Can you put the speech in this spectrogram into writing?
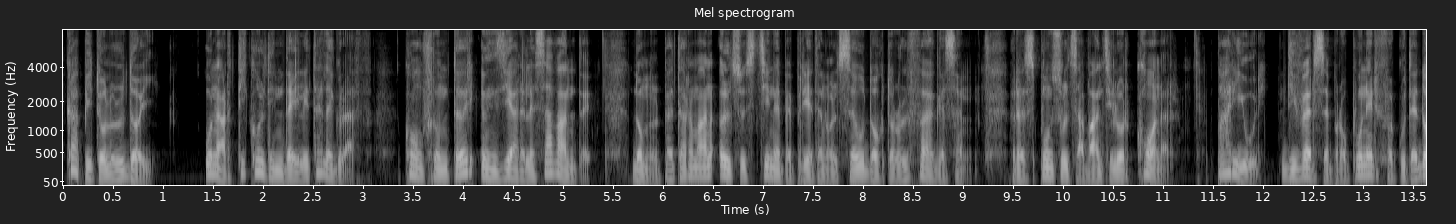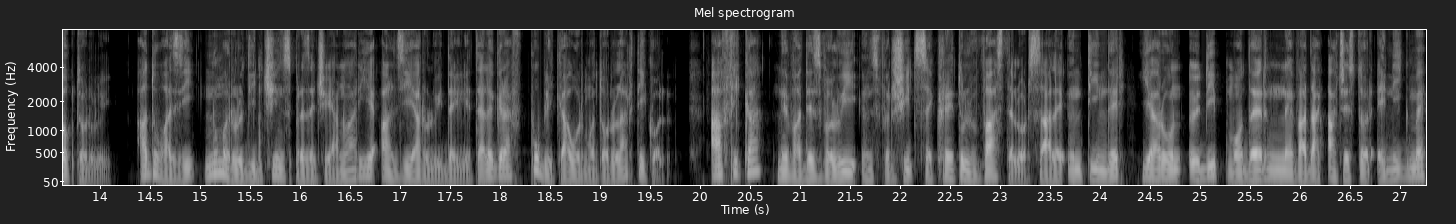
Capitolul 2. Un articol din Daily Telegraph. Confruntări în ziarele savante. Domnul Peterman îl susține pe prietenul său, doctorul Ferguson. Răspunsul savanților Connor. Pariuri. Diverse propuneri făcute doctorului. A doua zi, numărul din 15 ianuarie al ziarului Daily Telegraph publica următorul articol. Africa ne va dezvălui în sfârșit secretul vastelor sale întinderi, iar un Oedip modern ne va da acestor enigme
